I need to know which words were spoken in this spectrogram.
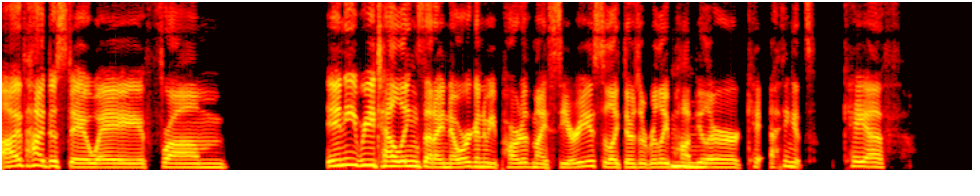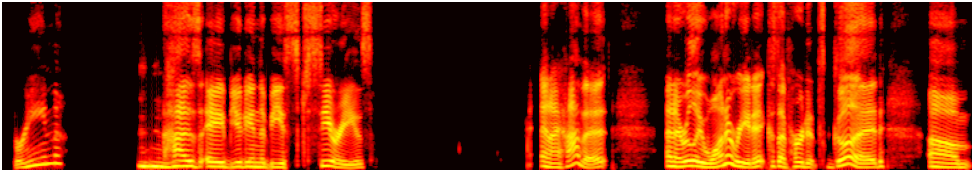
I've had to stay away from any retellings that I know are going to be part of my series. So like there's a really Mhm. popular K- I think it's KF Breene Mhm. has a Beauty and the Beast series. And I have it and I really want to read it because I've heard it's good. Um,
